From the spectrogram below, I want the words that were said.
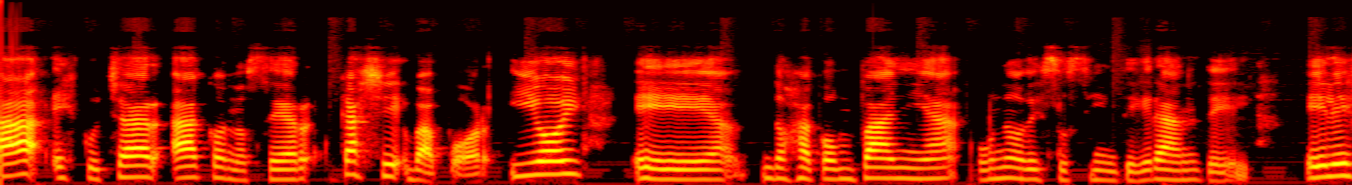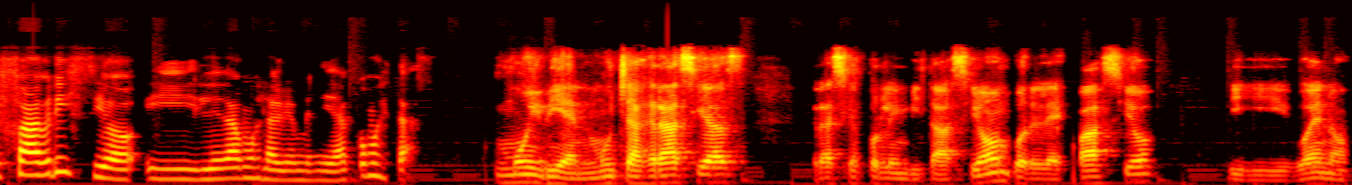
a escuchar, a conocer Calle Vapor. Y hoy eh, nos acompaña uno de sus integrantes. Él es Fabricio y le damos la bienvenida. ¿Cómo estás? Muy bien, muchas gracias. Gracias por la invitación, por el espacio y bueno,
